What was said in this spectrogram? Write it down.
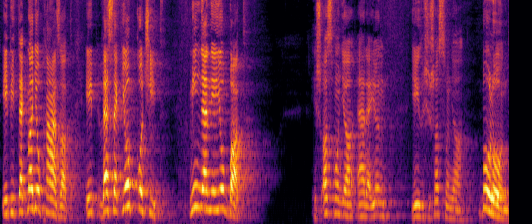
építek nagyobb házat, ép, veszek jobb kocsit, mindennél jobbat. És azt mondja, erre jön Jézus, és azt mondja, bolond,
